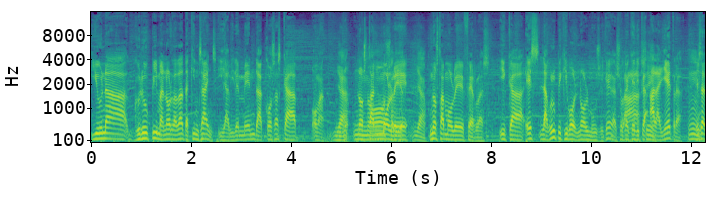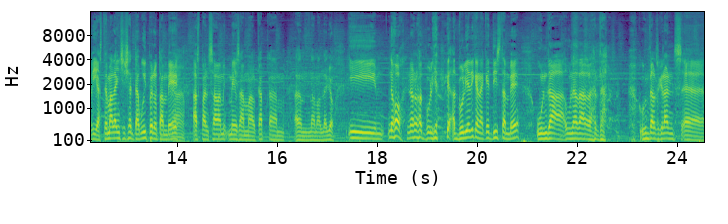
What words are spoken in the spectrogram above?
i una grupi menor d'edat de 15 anys, i evidentment de coses que, home, Ja, no, no estan no molt seria- bé, ja. no estan molt bé fer-les, i que és la grupi qui vol, no el músic, eh? això Clar, que quedi clar, sí. a la lletra. Mm. És a dir, estem a l'any 68, però també Ja. es pensava més amb el cap que amb, amb, amb el d'allò. I no, no, no, et volia, et volia dir que en aquest disc també un, de, una de, de, un dels grans eh,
